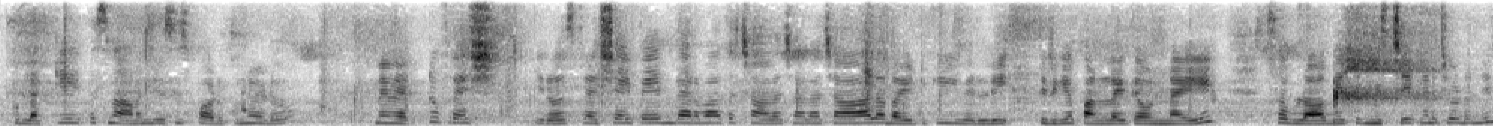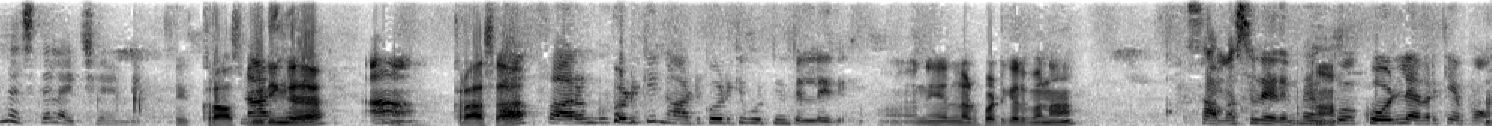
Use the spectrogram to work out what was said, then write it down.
ఇప్పుడు లక్కీ అయితే స్నానం చేసేసి పడుకున్నాడు. మేము ఎట్టు ఫ్రెష్ ఈరోజు ఫ్రెష్ అయిపోయిన తర్వాత చాలా చాలా చాలా బయటికి వెళ్ళి తిరిగే పనులు అయితే ఉన్నాయి. సో బ్లాగ్ అయితే మిస్ చేయకుండా చూడండి నచ్చితే లైక్ చేయండి. క్రాస్. క్రాసా ఫారం కోడికి నాటుకోడికి పుట్టిన పిల్ల ఇది. నేను వెళ్ళినట్టు పట్టుకెళ్ళిపోనా? సమస్య లేదు మేము కోళ్ళు ఎవరికి ఇవ్వం.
